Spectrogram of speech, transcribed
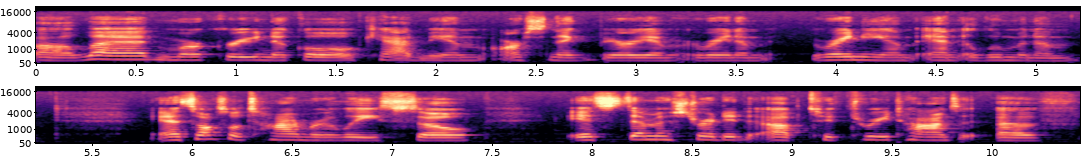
uh, lead, mercury, nickel, cadmium, arsenic, barium, uranium, uranium, and aluminum. And it's also time release, so it's demonstrated up to three times of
